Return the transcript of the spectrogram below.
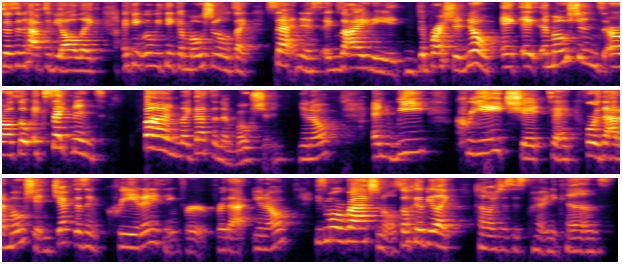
doesn't have to be all like. I think when we think emotional, it's like sadness, anxiety, depression. No, e- e- emotions are also excitement, fun. Like that's an emotion, you know. And we create shit to for that emotion. Jeff doesn't create anything for for that, you know. He's more rational, so he'll be like, "How much does this party cost?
